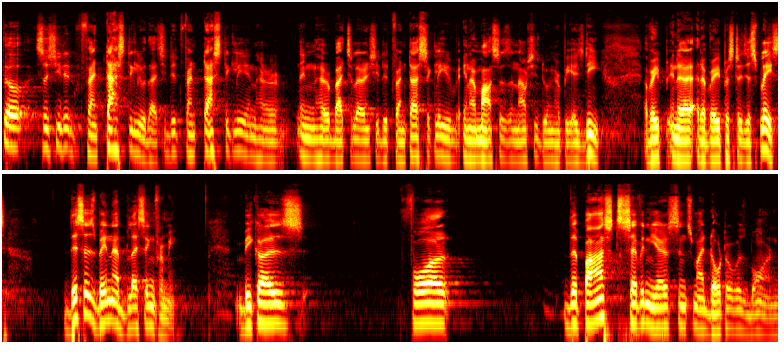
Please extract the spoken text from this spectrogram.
تو so she did fantastically with she did fantastically in her in her bachelor and she did fantastically in her masters and now she doing her P H D very prestigious place this has been a blessing for me because for the past seven years since my daughter was born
